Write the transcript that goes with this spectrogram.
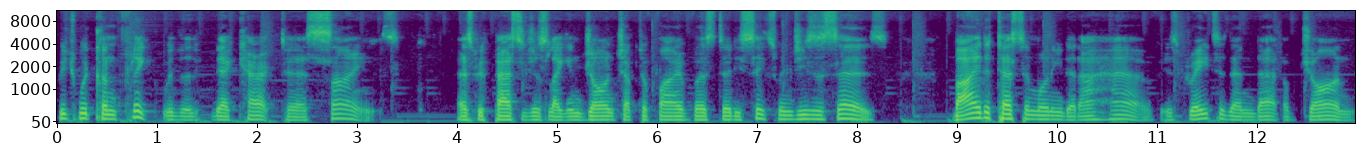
which would conflict with the, their character as signs as with passages like in John chapter 5 verse 36 when Jesus says, "By the testimony that I have is greater than that of John,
